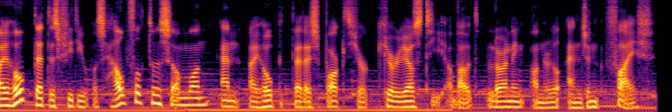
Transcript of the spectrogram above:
I hope that this video was helpful to someone and I hope that I sparked your curiosity about learning Unreal Engine 5.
